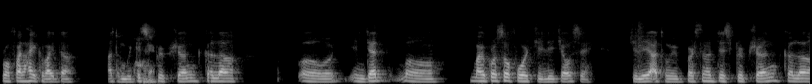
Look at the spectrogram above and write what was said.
profile hai writer at mi description kala in that uh, Microsoft Word jili jau se jili at mi personal description kala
